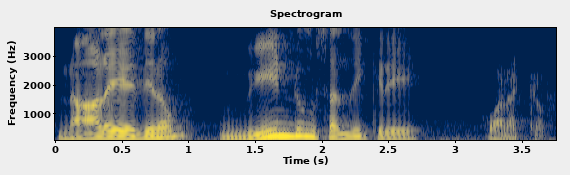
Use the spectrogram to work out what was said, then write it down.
நாளைய தினம் மீண்டும் சந்திக்கிறேன். வணக்கம்.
